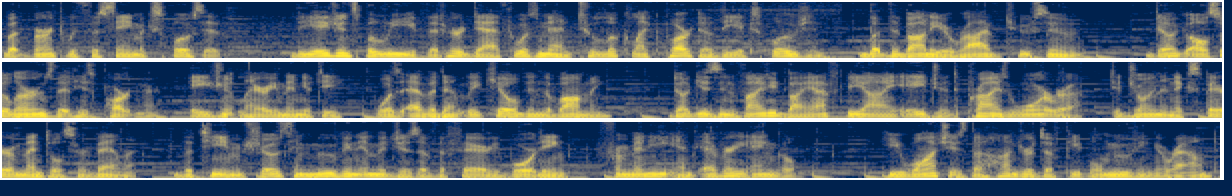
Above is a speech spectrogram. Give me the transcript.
but burnt with the same explosive. The agents believe that her death was meant to look like part of the explosion, but the body arrived too soon. Doug also learns that his partner, Agent Larry Minuti, was evidently killed in the bombing. Doug is invited by FBI agent Pryzwarra to join an experimental surveillance. The team shows him moving images of the ferry boarding, from any and every angle. He watches the hundreds of people moving around,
